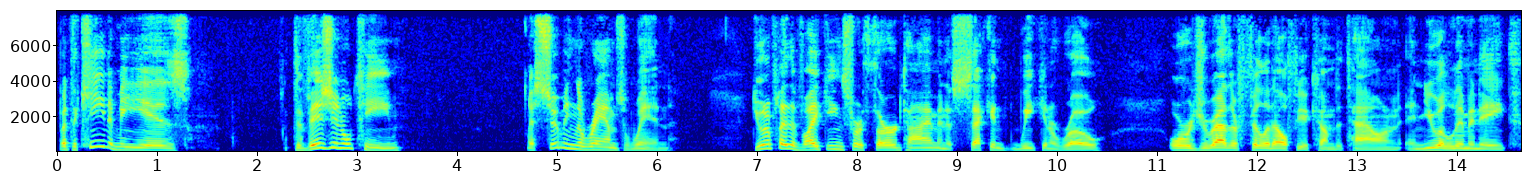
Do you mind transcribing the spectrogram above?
But the key to me is divisional team. Assuming the Rams win, do you want to play the Vikings for a third time in a second week in a row, or would you rather Philadelphia come to town and you eliminate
